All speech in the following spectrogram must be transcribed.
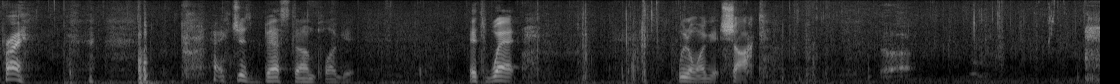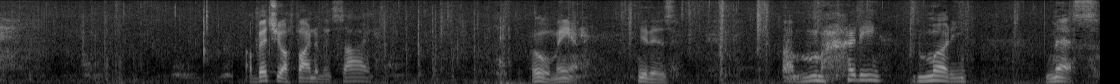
Probably, probably just best to unplug it. It's wet. We don't want to get shocked. Bet you I'll find them inside. Oh man, it is a muddy, muddy mess.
